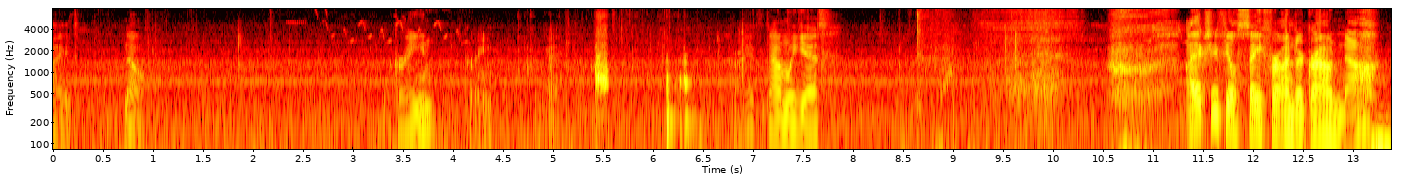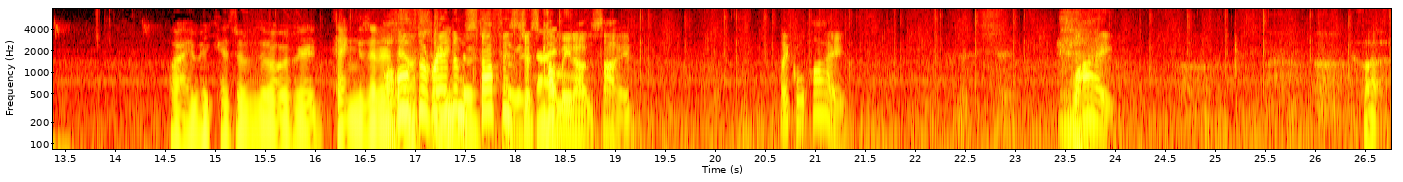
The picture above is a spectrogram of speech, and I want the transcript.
white. No. Green? Green. Okay. Alright, down we get. I actually feel safer underground now. Why? Because of the weird things that are All of the random stuff is just coming outside. Like, why? Why? What?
